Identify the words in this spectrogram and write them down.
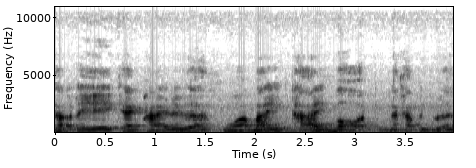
ทะเลแข่งพายเรือ หัวใบท้ายบอร์ดนะครับเพื่อน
